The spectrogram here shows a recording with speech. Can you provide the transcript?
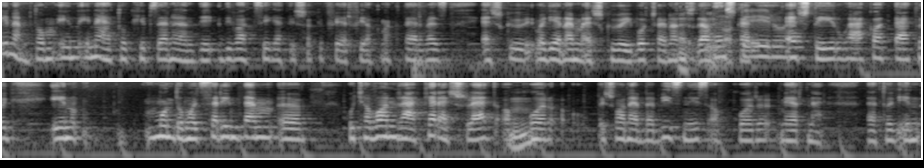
Én nem tudom, én, én el tudok képzelni olyan divatcéget is, aki férfiaknak tervez eskü, vagy ilyen nem esküvői, bocsánat, Estély. de az akár estély ruhákat, tehát hogy én mondom, hogy szerintem, hogyha van rá kereslet, akkor, mm. És van ebbe biznisz, akkor miért ne? Tehát, hogy én,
